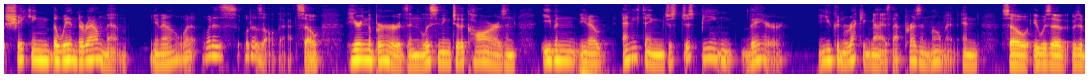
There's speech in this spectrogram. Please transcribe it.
shaking the wind around them? You know what? What is what is all that? So hearing the birds and listening to the cars, and even you know anything, just just being there you can recognize that present moment and so it was a it was a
